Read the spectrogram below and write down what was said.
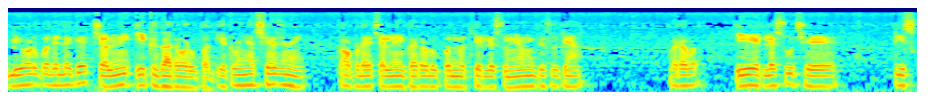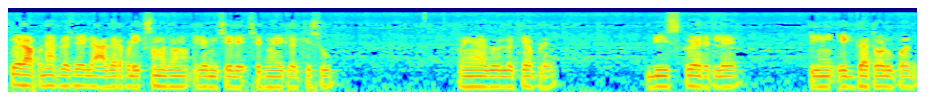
બી વાળું પદ એટલે કે ચલની એક ઘાતવાળું પદ. એ તો અહીંયા છે જ નહીં. તો આપણે ચલની એક ઘાતવાળું પદ નથી એટલે શૂન્ય મૂકીશું ત્યાં. બરાબર? એ એટલે શું છે? ટી સ્ક્વેર આપણે આપેલા છે એટલે આગળ આપણે એક સમજવાનું. એટલે નીચે છેદમાં એક લખીશું. અહીંયા લખીએ આપણે. બી સ્ક્વેર એટલે ટીની એક ઘાતવાળું પદ.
